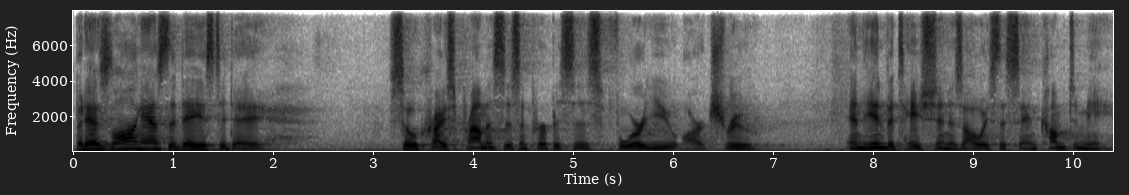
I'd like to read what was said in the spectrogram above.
But as long as the day is today, so Christ's promises and purposes for you are true. And the invitation is always the same Come to me,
